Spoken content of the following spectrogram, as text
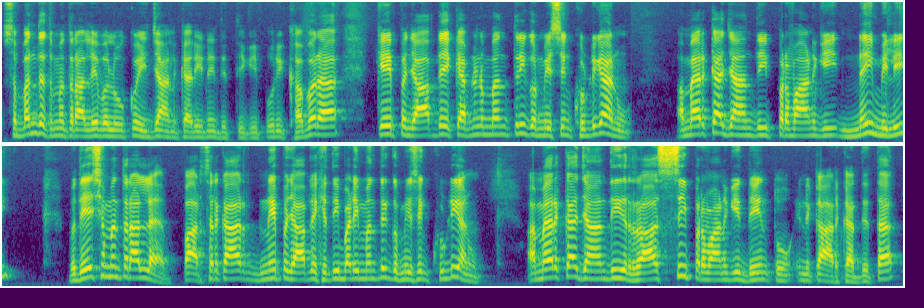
ਸੰਬੰਧਿਤ ਮੰਤਰਾਲੇ ਵੱਲੋਂ ਕੋਈ ਜਾਣਕਾਰੀ ਨਹੀਂ ਦਿੱਤੀ ਗਈ। ਪੂਰੀ ਖਬਰ ਆ ਕਿ ਪੰਜਾਬ ਦੇ ਕੈਬਨਿਟ ਮੰਤਰੀ ਗੁਰਮੀਤ ਸਿੰਘ ਖੁੱਡੀਆਂ ਨੂੰ ਅਮਰੀਕਾ ਜਾਣ ਦੀ ਪ੍ਰਵਾਨਗੀ ਨਹੀਂ ਮਿਲੀ। ਵਿਦੇਸ਼ ਮੰਤਰਾਲਾ, ਭਾਰਤ ਸਰਕਾਰ ਨੇ ਪੰਜਾਬ ਦੇ ਖੇਤੀਬਾੜੀ ਮੰਤਰੀ ਗੁਰਮੀਤ ਸਿੰਘ ਖੁੱਡੀਆਂ ਨੂੰ ਅਮਰੀਕਾ ਜਾਣ ਦੀ ਰਾਜਸੀ ਪ੍ਰਵਾਨਗੀ ਦੇਣ ਤੋਂ ਇਨਕਾਰ ਕਰ ਦਿੱਤਾ।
